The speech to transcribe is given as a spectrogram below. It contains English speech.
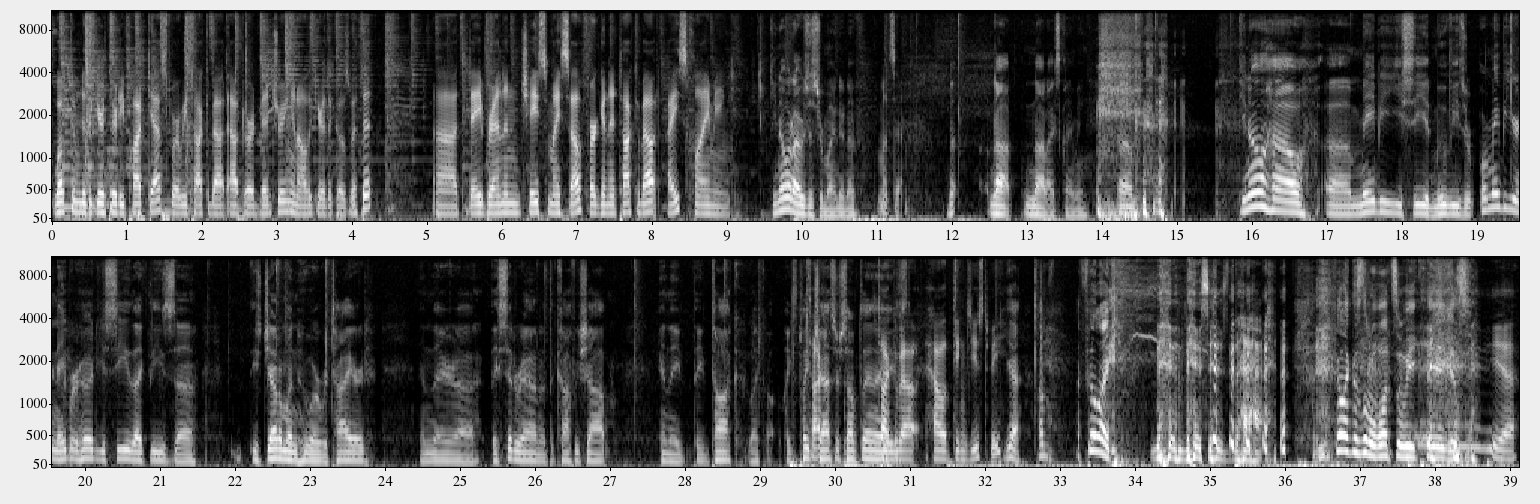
Welcome to the Gear 30 podcast, where we talk about outdoor adventuring and all the gear that goes with it. Uh, today, Brandon, Chase, and myself are going to talk about ice climbing. Do you know what I was just reminded of? What's that? Not not ice climbing. Um, do you know how uh, maybe you see in movies or, or maybe your neighborhood you see like these uh, these gentlemen who are retired and they're uh, they sit around at the coffee shop and they, they talk like like play Talk- chess or something. and Talk they just- about how things used to be. yeah. I'm, I feel like this is that. I feel like this little once a week thing is. yeah.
